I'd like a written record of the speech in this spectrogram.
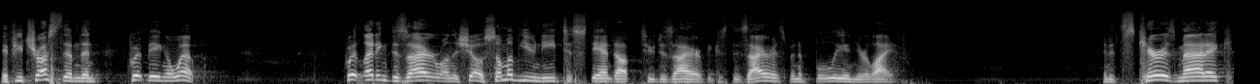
If you trust them, then quit being a whip. Quit letting desire run the show. Some of you need to stand up to desire because desire has been a bully in your life. And it's charismatic,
